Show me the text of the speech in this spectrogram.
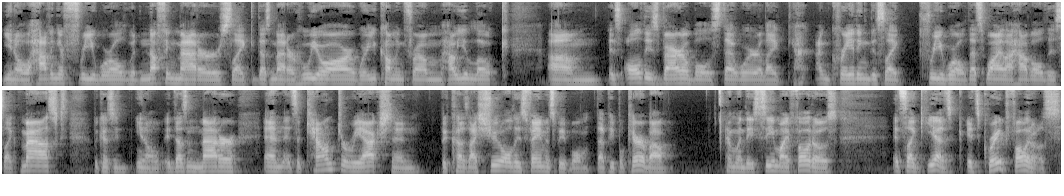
you know having a free world with nothing matters like it doesn't matter who you are where you're coming from how you look um is all these variables that were like i'm creating this like free world. That's why I have all these like masks because it, you know it doesn't matter, and it's a counter reaction because I shoot all these famous people that people care about, and when they see my photos, it's like yeah, it's, it's great photos,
